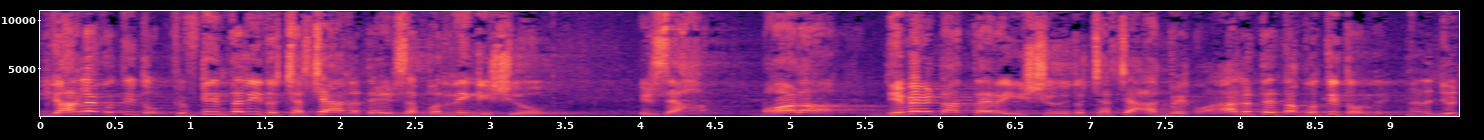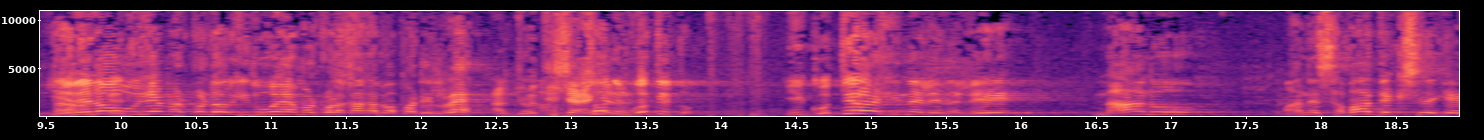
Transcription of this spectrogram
ಈಗಾಗಲೇ ಗೊತ್ತಿತ್ತು. ಫಿಫ್ಟೀನ್ತ್ ಅಲ್ಲಿ ಇದು ಚರ್ಚೆ ಆಗುತ್ತೆ. It's a burning issue it's a ಬಹಳ ಡಿಬೇಟ್ ಆಗ್ತಾ ಇರೋ ಇಶ್ಯೂ ಇದು ಚರ್ಚೆ ಆಗ್ಬೇಕು. ಆಗುತ್ತೆ ಅಂತ ಗೊತ್ತಿತ್ತು ಅವ್ರಿಗೆ. ಏನೇನೋ ಊಹೆ ಮಾಡ್ಕೊಂಡವ್ರಿಗೆ ಇದು ಊಹೆ ಮಾಡ್ಕೊಳಕ್ ಆಗಲ್ವಾ ಪಾಟೀಲ್ರೇ ಜ್ಯೋತಿಷ? ನಿಮ್ಗೆ ಗೊತ್ತಿತ್ತು. ಈ ಗೊತ್ತಿರೋ ಹಿನ್ನೆಲೆಯಲ್ಲಿ ನಾನು ಮಾನ್ಯ ಸಭಾಧ್ಯಕ್ಷರಿಗೆ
